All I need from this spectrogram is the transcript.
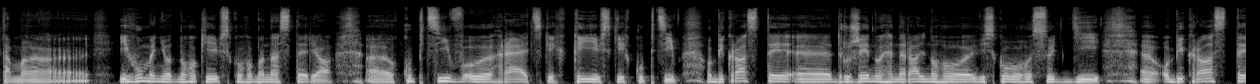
там е, ігумені одного київського монастиря, е, купців е, грецьких, київських купців, обікрасти дружину генерального військового судді, обікрасти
